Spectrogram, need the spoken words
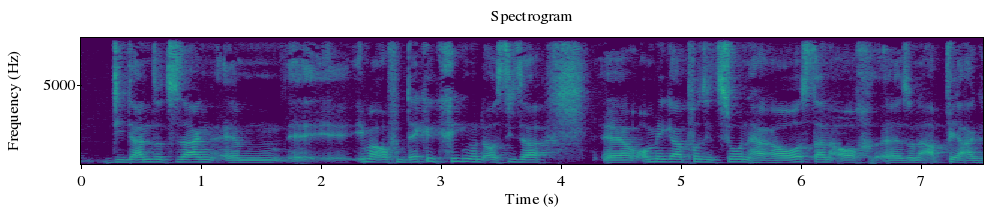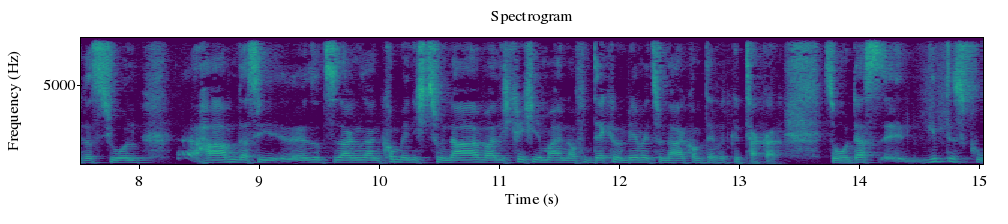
die dann sozusagen ähm, äh, immer auf den Deckel kriegen und aus dieser äh, Omega-Position heraus dann auch äh, so eine Abwehraggression haben, dass sie äh, sozusagen sagen, komm mir nicht zu nahe, weil ich kriege hier meinen auf den Deckel und wer mir zu nahe kommt, der wird getackert. So, das äh, gibt es gr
